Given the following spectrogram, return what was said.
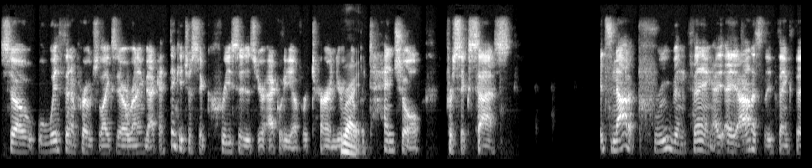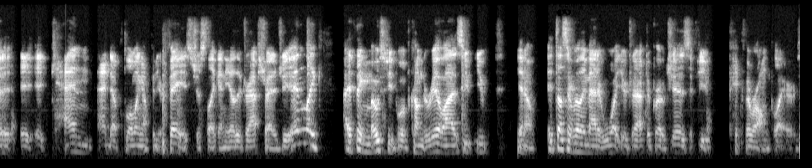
So with an approach like zero running back, I think it just increases your equity of return, your, your potential for success. It's not a proven thing. I, I honestly think that it, it, it can end up blowing up in your face, just like any other draft strategy. And like I think most people have come to realize, you you you know, it doesn't really matter what your draft approach is if you pick the wrong players.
